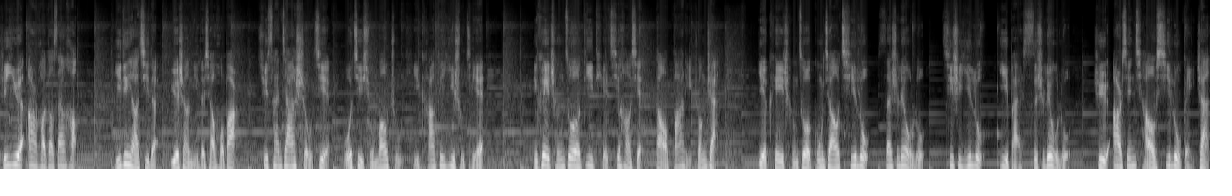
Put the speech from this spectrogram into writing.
十一月二号到三号，一定要记得约上你的小伙伴去参加首届国际熊猫主题咖啡艺术节。你可以乘坐地铁七号线到八里庄站，也可以乘坐公交七路。三十六路、七十一路、一百四十六路至二仙桥西路北站，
